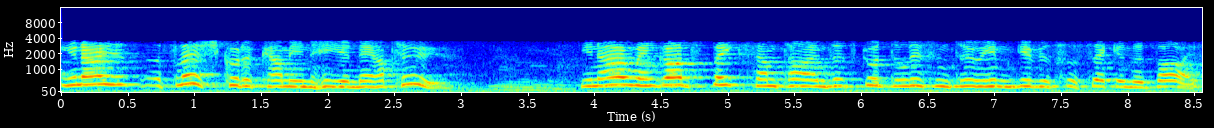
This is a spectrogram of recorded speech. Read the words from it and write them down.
you know, the flesh could have come in here now too. You know, when God speaks, sometimes it's good to listen to Him give us a second advice.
